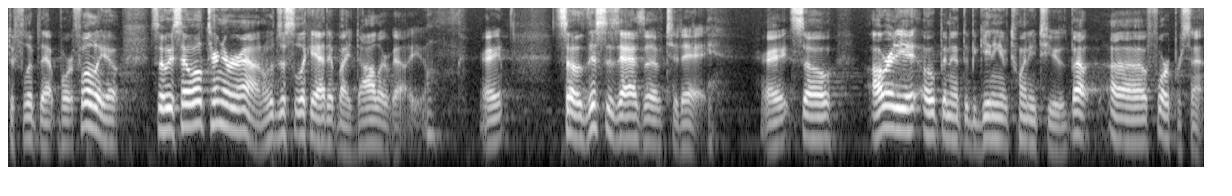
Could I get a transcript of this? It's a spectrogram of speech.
to flip that portfolio. So we said, well, turn it around. We'll just look at it by dollar value, right? So this is as of today, right? So already open at the beginning of 22, about uh, 4%.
